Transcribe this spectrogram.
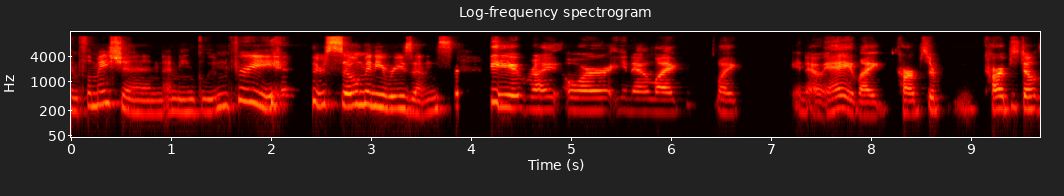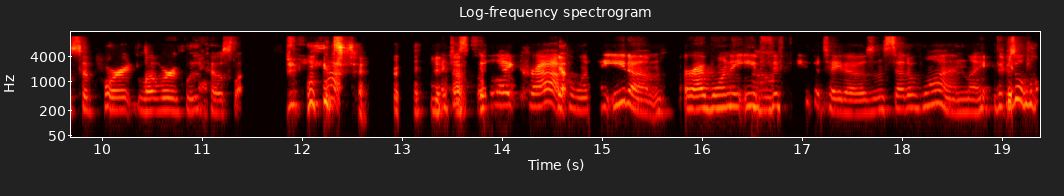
inflammation. I mean, gluten free. There's so many reasons. Right. Or, you know, like like, you know, hey, like carbs are carbs don't support lower glucose levels. Yeah. I just feel like crap yep. when I eat them, or I want to eat mm-hmm. 15 potatoes instead of one. Like, there's a lot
